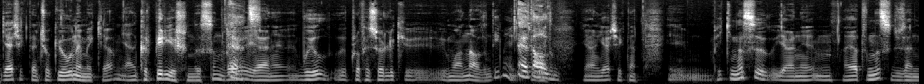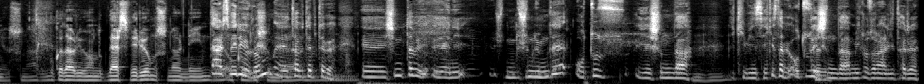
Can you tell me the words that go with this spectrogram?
Gerçekten çok yoğun emek ya. Yani 41 yaşındasın ve evet. yani bu yıl profesörlük ünvanını aldın değil mi? Evet aldım. Yani gerçekten. Ee, peki nasıl yani hayatını nasıl düzenliyorsun abi? Bu kadar yoğunluk. Ders veriyor musun örneğin? Ders veriyorum. E, tabii tabii tabii. E, şimdi tabii yani Şimdi düşündüğümde 30 yaşında hı hı. 2008 tabii 30 tabii. yaşında mikrotonal gitarı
